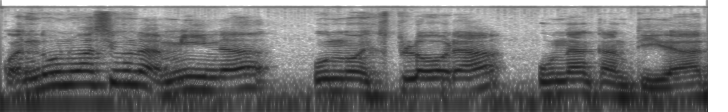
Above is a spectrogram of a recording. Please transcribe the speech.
Cuando uno hace una mina, uno explora una cantidad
